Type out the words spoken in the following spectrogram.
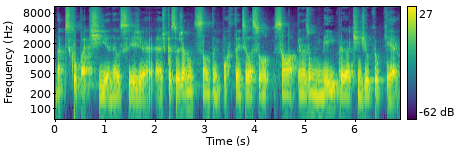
na psicopatia, né? ou seja, as pessoas já não são tão importantes, elas são, são apenas um meio para eu atingir o que eu quero.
